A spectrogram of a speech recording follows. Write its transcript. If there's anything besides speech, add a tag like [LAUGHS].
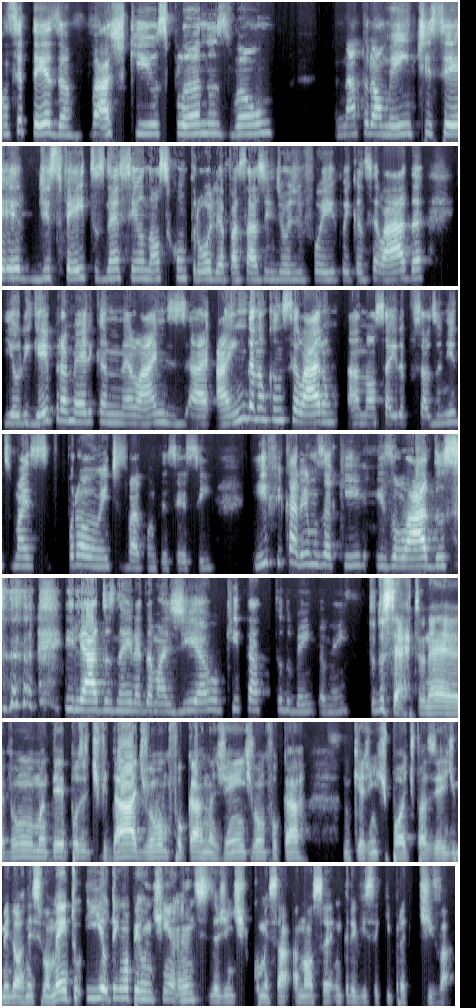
Com certeza, acho que os planos vão naturalmente ser desfeitos, né, sem o nosso controle. A passagem de hoje foi, foi cancelada e eu liguei para a American Airlines, ainda não cancelaram a nossa ida para os Estados Unidos, mas provavelmente isso vai acontecer sim. E ficaremos aqui isolados, [LAUGHS] ilhados na Ilha da Magia, o que está tudo bem também. Tudo certo, né? Vamos manter positividade, vamos focar na gente, vamos focar no que a gente pode fazer de melhor nesse momento. E eu tenho uma perguntinha antes da gente começar a nossa entrevista aqui para Tiva.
